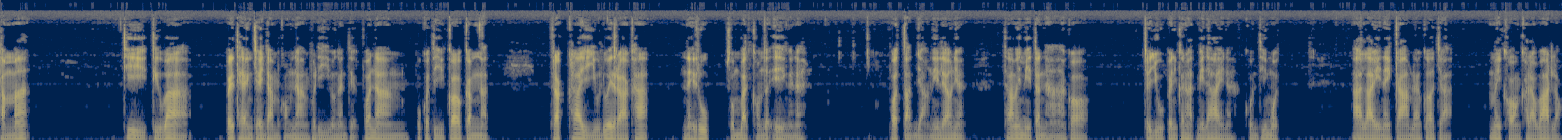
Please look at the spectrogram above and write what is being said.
ธรรมะ ที่ถือว่าไปแทงใจดำของนางพอดีว่างั้นเถอะเพราะนางปกติก็กำหนัดรักใคร่อยู่ด้วยราคะในรูปสมบัติของตัวเองนะพอตัดอย่างนี้แล้วเนี่ยถ้าไม่มีตัณหาก็จะอยู่เป็นขนาดไม่ได้นะ คนที่หมดอะไรในกามแล้วก็จะไม่คลองคารวาสหรอก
